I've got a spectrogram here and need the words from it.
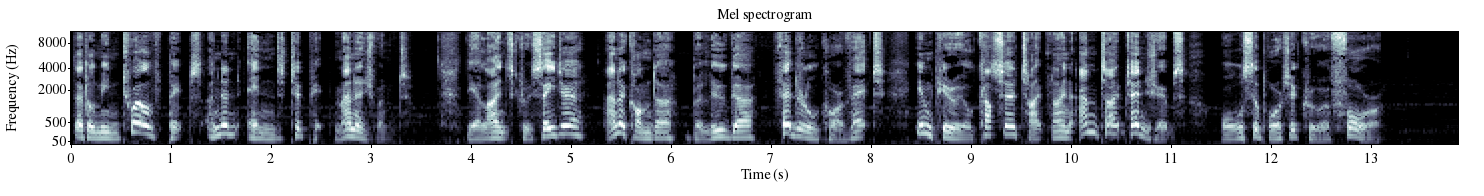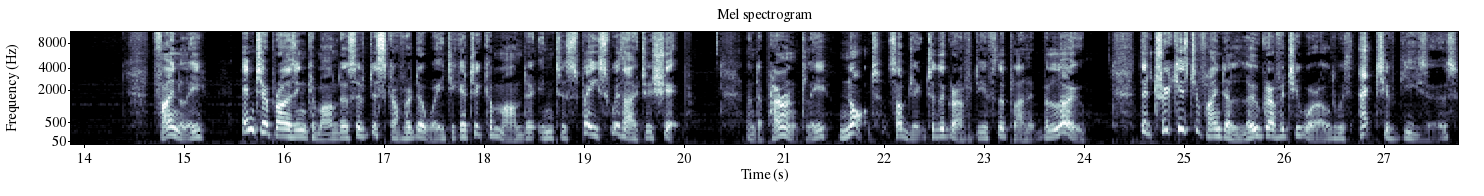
That'll mean 12 pips and an end to pip management. The Alliance Crusader, Anaconda, Beluga, Federal Corvette, Imperial Cutter, Type 9 and Type 10 ships all support a crew of four. Finally, enterprising commanders have discovered a way to get a commander into space without a ship, and apparently not subject to the gravity of the planet below. The trick is to find a low gravity world with active geysers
